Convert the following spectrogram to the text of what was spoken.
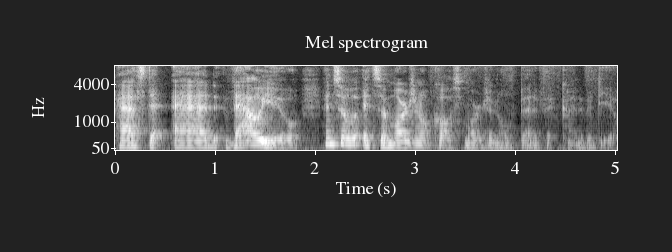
has to add value. And so it's a marginal cost, marginal benefit kind of a deal.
